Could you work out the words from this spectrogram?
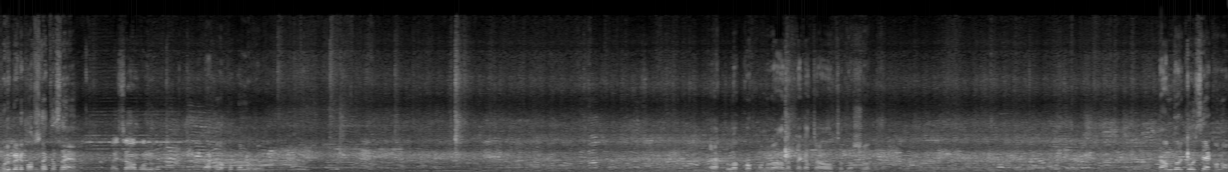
মুরগিটা কত দেখতেছেন ভাই চাওয়া বলো এক লক্ষ পনেরো। এক লক্ষ পনেরো হাজার টাকা চাওয়া হচ্ছে দর্শক। দাম দর কইছে এখনও?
